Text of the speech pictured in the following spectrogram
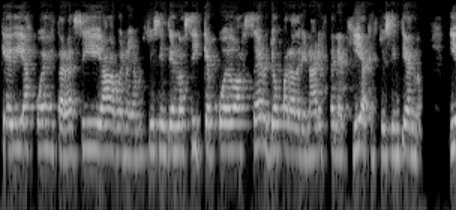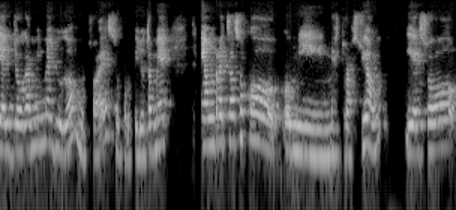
qué días puedes estar así, ah, bueno, ya me estoy sintiendo así, qué puedo hacer yo para drenar esta energía que estoy sintiendo. Y el yoga a mí me ayudó mucho a eso, porque yo también tenía un rechazo con, con mi menstruación y eso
